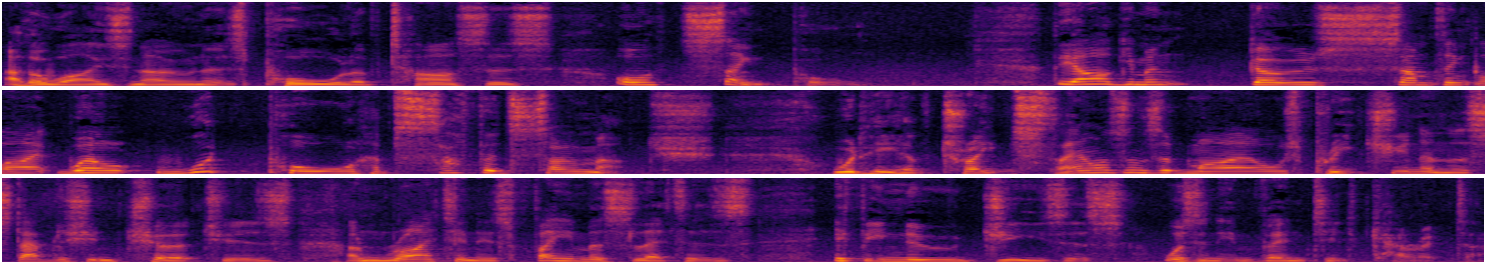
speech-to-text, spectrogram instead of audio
otherwise known as Paul of Tarsus or Saint Paul. The argument goes something like well, would Paul have suffered so much? Would he have traipsed thousands of miles preaching and establishing churches and writing his famous letters if he knew Jesus was an invented character?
